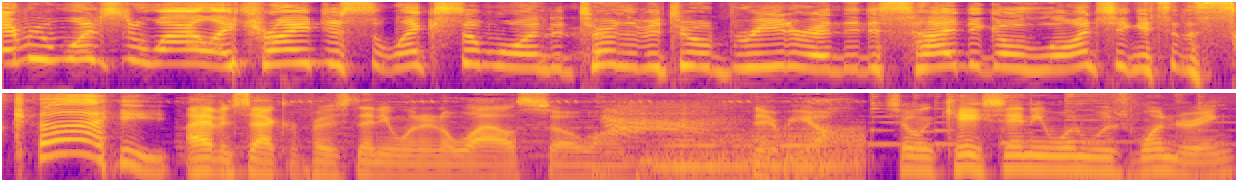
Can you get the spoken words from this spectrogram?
Every once in a while, I try and just select someone to turn them into a breeder, and they decide to go launching into the sky. I haven't sacrificed anyone in a while, so, um, there we go. So in case anyone was wondering,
